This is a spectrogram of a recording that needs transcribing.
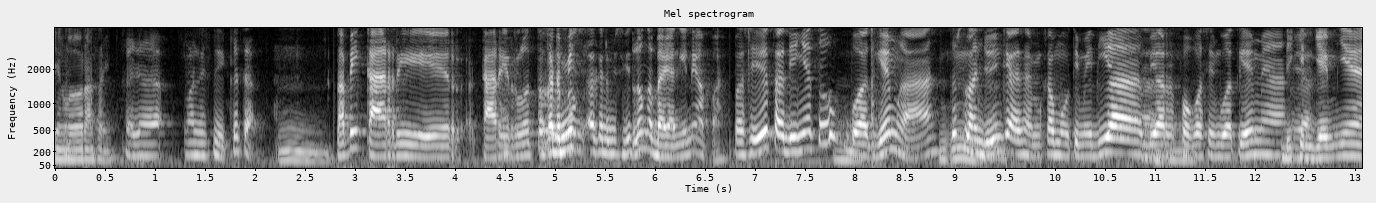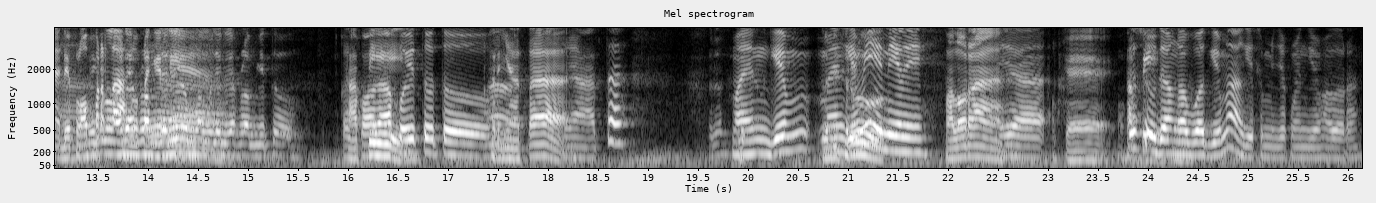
Yang lo rasain? kayak manis dikit ya. Hmm. Tapi karir karir lo tuh Akademis, lo, akademis gitu. lo ngebayanginnya apa? Pas itu tadinya tuh Hmm. buat game kan, terus lanjutin ke SMK multimedia biar fokusin buat gamenya. Bikin Iya. gamenya, developer Bikin- lah lo develop, pengennya. Jadi mau jadi develop gitu. Ke Tapi- sekolah aku itu tuh. Ternyata Ternyata main game main game ini nih. Valorant. Iya. Oke. Terus Tapi udah nggak buat game lagi semenjak main game Valorant.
